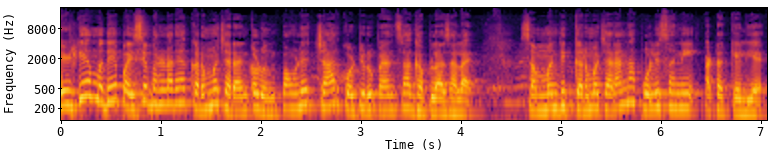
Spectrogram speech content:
एटीएममध्ये पैसे भरणाऱ्या कर्मचाऱ्यांकडून पावणे चार कोटी रुपयांचा घपला झालाय. संबंधित कर्मचाऱ्यांना पोलिसांनी अटक केली आहे.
